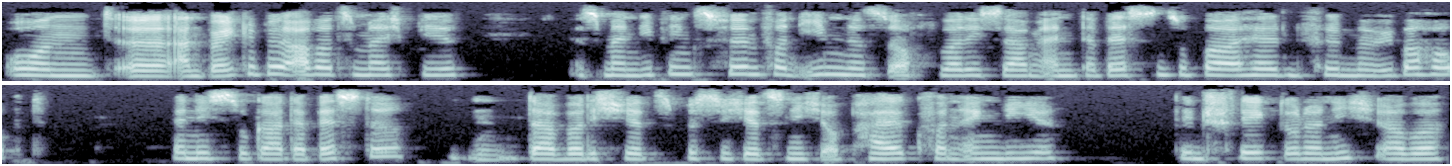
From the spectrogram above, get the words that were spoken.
Und äh, Unbreakable aber zum Beispiel ist mein Lieblingsfilm von ihm. Das ist auch, würde ich sagen, einer der besten Superheldenfilme überhaupt. Wenn nicht sogar der beste. Da würde ich jetzt, wüsste ich jetzt nicht, ob Hulk von Ang den schlägt oder nicht, aber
